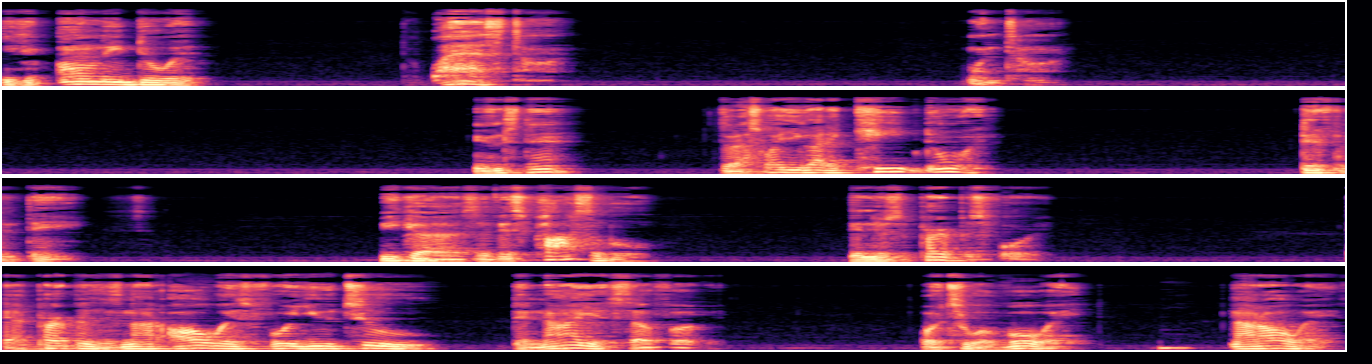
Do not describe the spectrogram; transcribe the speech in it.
You can only do it the last time one time. You understand? So that's why you got to keep doing different things. Because if it's possible, then there's a purpose for it. That purpose is not always for you to deny yourself of it or to avoid. Not always.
